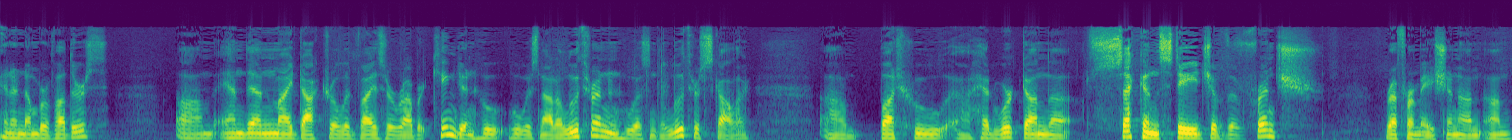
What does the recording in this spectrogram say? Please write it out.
and a number of others. Um, and then my doctoral advisor, Robert Kingdon, who, who was not a Lutheran and who wasn't a Luther scholar, um, but who uh, had worked on the second stage of the French Reformation, on, on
